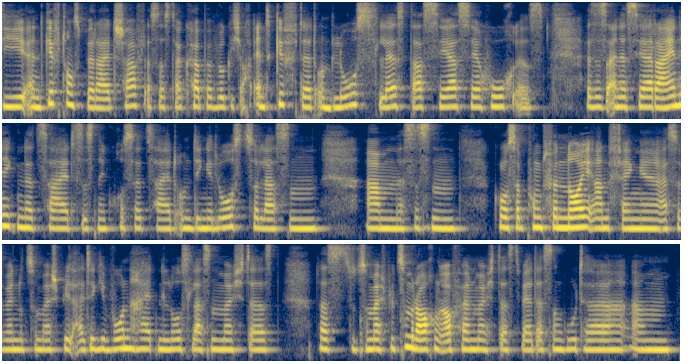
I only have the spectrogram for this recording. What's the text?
die Entgiftungsbereitschaft, also dass der Körper wirklich auch entgiftet und loslässt, das sehr, sehr hoch ist. Es ist eine sehr reinigende Zeit, es ist eine große Zeit, um Dinge loszulassen. Ähm, es ist ein großer Punkt für Neuanfänge. Also wenn du zum Beispiel alte Gewohnheiten loslassen möchtest, dass du zum Beispiel zum Rauchen aufhören möchtest, wäre das ein guter ähm,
